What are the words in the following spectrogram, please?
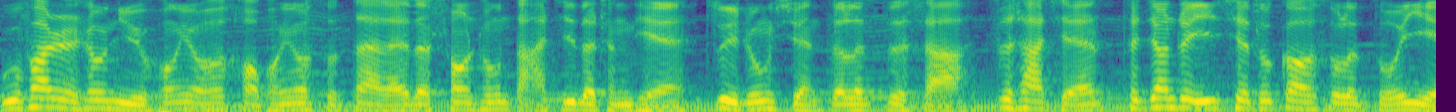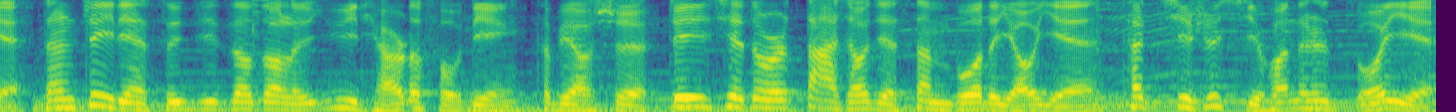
无法忍受女朋友和。好朋友所带来的双重打击的成田，最终选择了自杀。自杀前，他将这一切都告诉了佐野，但这一点随即遭到了玉田的否定。他表示，这一切都是大小姐散播的谣言。他其实喜欢的是佐野，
